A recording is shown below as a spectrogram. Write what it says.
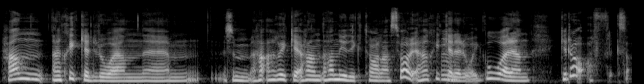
han, han skickade då en, ehm, som, han, skickade, han, han är ju digitalansvarig, han skickade då igår en graf. Liksom.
